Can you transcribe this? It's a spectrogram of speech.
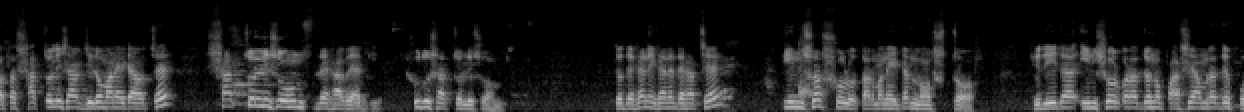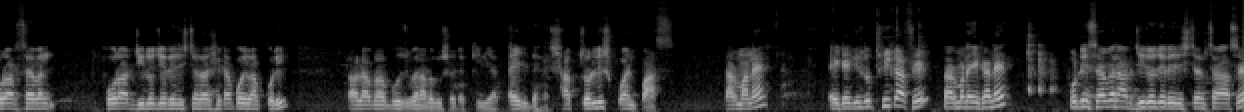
অর্থাৎ সাতচল্লিশ আর জিরো মানে এটা হচ্ছে সাতচল্লিশ ওহমস দেখাবে আর কি, শুধু সাতচল্লিশ ওহমস। তো দেখেন এখানে দেখাচ্ছে তিনশো ষোলো, তার মানে এটা নষ্ট। যদি এটা ইনশোর করার জন্য পাশে আমরা যে four R seven four R zero যে রেজিস্ট্যান্স আছে সেটা পরিমাপ করি, তাহলে আপনারা বুঝবেন আরও বিষয়টা ক্লিয়ার এই যে দেখেন, সাতচল্লিশ পয়েন্ট পাঁচ, তার মানে এইটা কিন্তু ঠিক আছে, তার মানে এখানে ফোর্টি সেভেন আর জিরো যে রেজিস্ট্যান্সটা আছে,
